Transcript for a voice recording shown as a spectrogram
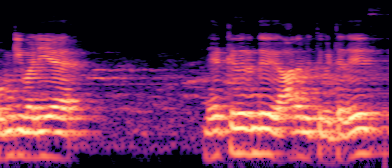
பொங்கி வழிய நேற்றிலிருந்து ஆரம்பித்து விட்டது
